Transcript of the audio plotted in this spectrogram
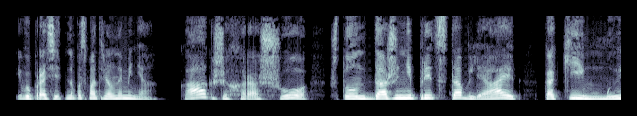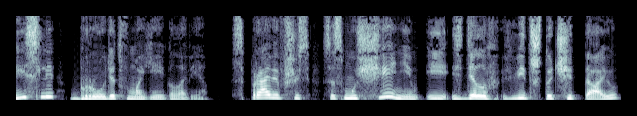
и вопросительно посмотрел на меня. Как же хорошо, что он даже не представляет, какие мысли бродят в моей голове. Справившись со смущением и сделав вид, что читаю,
